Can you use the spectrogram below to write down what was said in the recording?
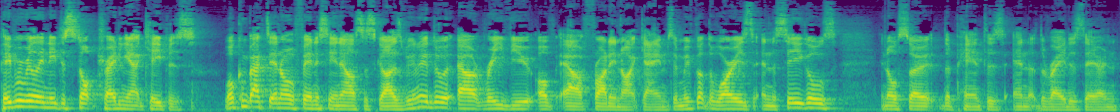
People really need to stop trading out keepers. Welcome back to NRL Fantasy Analysis, guys. We're going to do our review of our Friday night games, and we've got the Warriors and the Sea Eagles, and also the Panthers and the Raiders there. And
